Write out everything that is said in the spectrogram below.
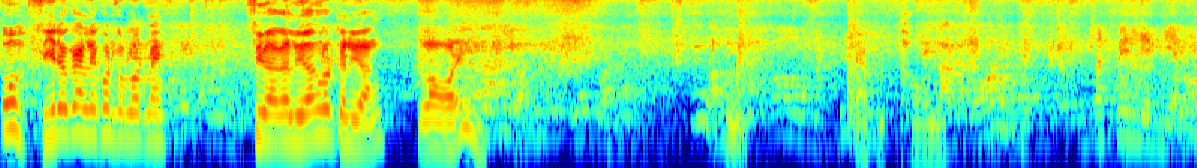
โอ้สีเดียวกันเลยคนกับรถไหม เสือกับเหลืองรถกับเหลืองหล่อเลยจากทองมันเป็นเหลี่ยมเหลี่ยมเขา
